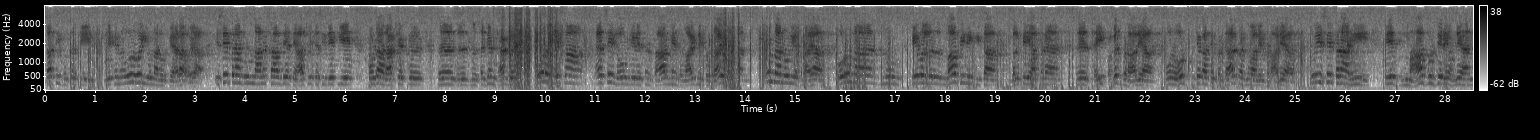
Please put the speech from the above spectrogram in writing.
ਦਾਸੀ ਪੁੱਤਰ ਸੀ, ਲੇਕਿਨ ਉਹ ਹੀ ਉਹਨਾਂ ਨੂੰ ਪਿਆਰਾ ਹੋਇਆ। ਇਸੇ ਤਰ੍ਹਾਂ ਗੁਰੂ ਨਾਨਕ ਸਾਹਿਬ ਦੇ ਇਤਿਹਾਸ ਵਿੱਚ ਅਸੀਂ ਦੇਖੀਏ, ਕੋਡਾ ਰਾਖਸ਼ਕ ਸੱਜਣ ਠੱਗ, ਹੋਰ ਅਨੇਕਾਂ ਐਸੇ ਲੋਕ ਜਿਹੜੇ ਸੰਸਾਰ ਨੇ, ਸਮਾਜ ਨੇ ਠੁਕਰਾਏ ਹੋਏ ਸਨ, ਉਹਨਾਂ ਨੂੰ ਵੀ ਅਪਣਾਇਆ। ਔਰ ਉਹਨਾਂ ਨੂੰ ਕੇਵਲ ਮਾਫ ਹੀ ਨਹੀਂ ਕੀਤਾ, ਬਲਕਿ ਆਪਣਾ ਸਹੀ ਭਗਤ ਬਣਾ ਲਿਆ ਔਰ ਹੋਰ ਜਗ੍ਹਾ ਤੇ ਪ੍ਰਚਾਰ ਕਰਨ ਵਾਲੇ ਬਣਾ ਲਿਆ। ਸੋ ਇਸੇ ਤਰ੍ਹਾਂ ਹੀ ਇਹ ਮਹਾਪੁਰਸ਼ ਜਿਹੜੇ ਹੁੰਦੇ ਹਨ,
